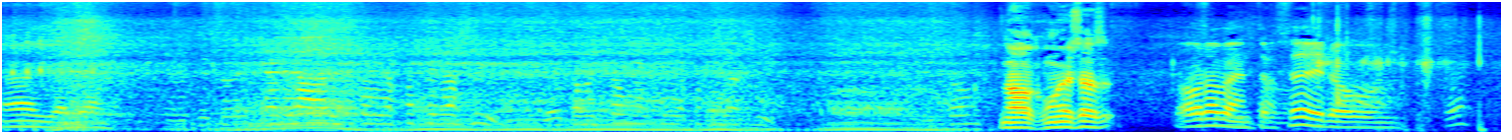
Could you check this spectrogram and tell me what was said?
Ai, ai, ai. No, con esas... Ahora ven terceiro. Eh?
